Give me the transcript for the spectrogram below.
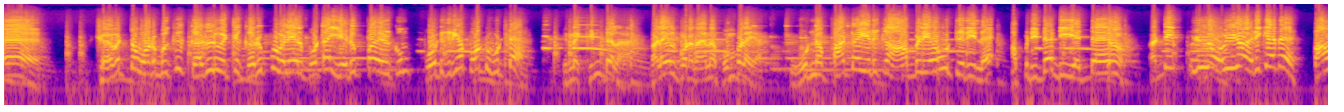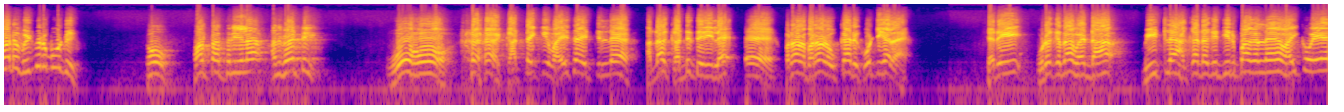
ஏ செவட்ட உடம்புக்கு கல்லு வச்ச கருப்பு வளையல் போட்டா எடுப்பா இருக்கும். போட்டுக்கிறியா போட்டு விட்ட? என்ன கிண்டலா? வளையல் போட நான் பொம்பளையா? உன்னை பாட்டா இருக்க ஆம்பளையாவும் தெரியல. அப்படின்னா நீ யோ, அடி. ஐயோ ஐயோ அடிக்காத. பாவாடை விழுந்துற போடு ஓ பார்த்தா தெரியல? அது வேட்டி. ஓஹோ. கட்டைக்கு வயசாயிடுச்சுல்ல. அதான் கண்டு தெரியல. பரவாயில்ல பரவாயில்ல உட்காரு கூட்டிக்காத. சரி உனக்குதான் வேண்டாம். வீட்டுல அக்கா தங்கச்சி இருப்பாங்கல்ல வைக்கோயே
